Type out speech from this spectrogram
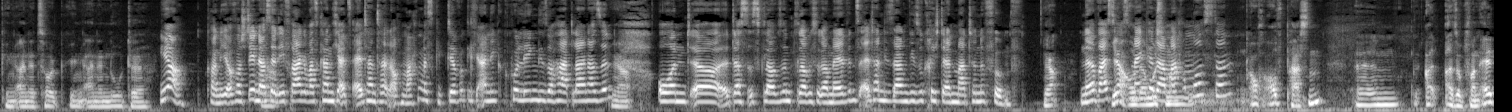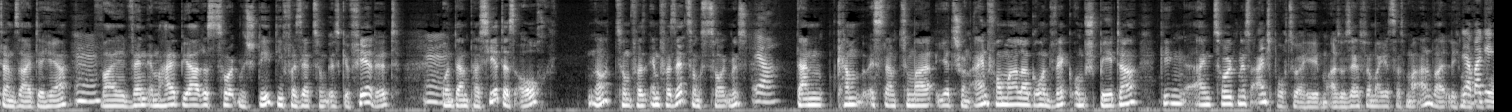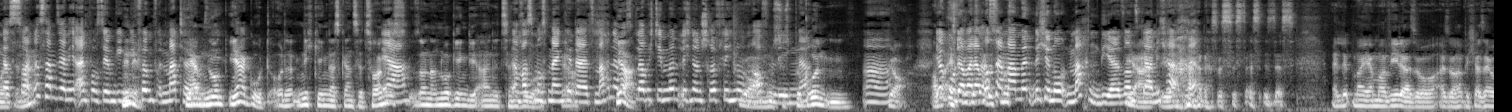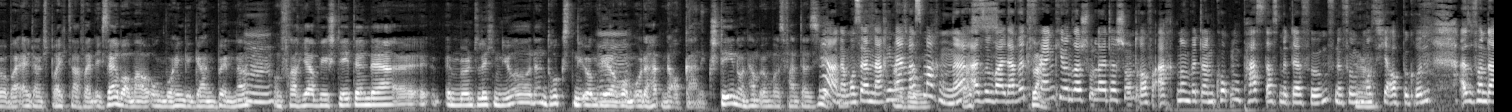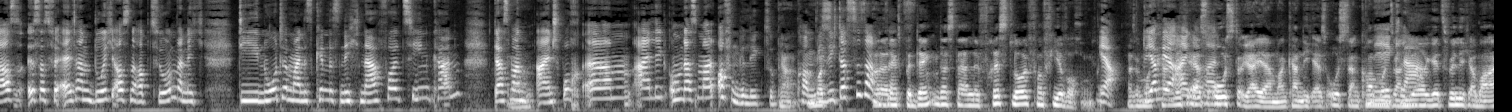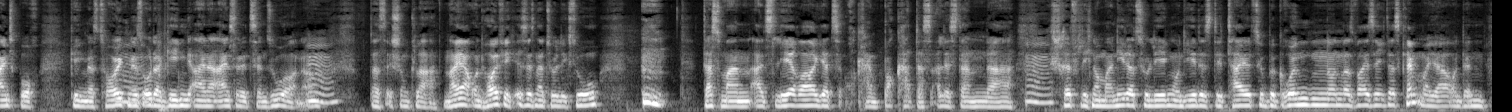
gegen eine Zeug, gegen eine Note. Ja, kann ich auch verstehen. Da ist ja die Frage, was kann ich als Elternteil auch machen? Es gibt ja wirklich einige Kollegen, die so Hardliner sind. Ja. Und äh, das ist, glaub, sind, glaube ich, sogar Melvins Eltern, die sagen, wieso kriegt er in Mathe eine 5? Ja. Ne? Weißt Ja, du, was da Menke da man- machen muss dann? Auch aufpassen, ähm, also von Elternseite her, Mhm. weil wenn im Halbjahreszeugnis steht, die Versetzung ist gefährdet Mhm. und dann passiert das auch ne, zum, im Versetzungszeugnis, Ja. Dann kann, ist da zumal jetzt schon ein formaler Grund weg, um später gegen ein Zeugnis Einspruch zu erheben. Also selbst wenn man jetzt das mal anwaltlich macht. Ja, aber gegen wollte, das Zeugnis ne? haben sie ja nicht Einspruch, sie haben gegen nee, die fünf in Mathe. Die haben nur, ja gut, oder nicht gegen das ganze Zeugnis, ja. sondern nur gegen die eine Zensur. Ja, was muss Menke ja. da jetzt machen? Er ja. muss, glaube ich, die mündlichen und schriftlichen Noten ja, offenlegen, muss es begründen. ne? Ja. Aber ja gut, aber da muss er mal mündliche Noten machen, die er sonst gar nicht ja, hat. Ne? das ist, das ist, das erlebt man ja mal wieder so. Also habe ich ja selber bei Elternsprechtag, wenn ich selber mal irgendwo hingegangen bin ne? Mhm. und frage, ja, wie steht denn der äh, im mündlichen? Ja, dann drucksten die irgendwie mhm. herum oder hatten da auch gar nichts stehen und haben irgendwas fantasiert. Ja, da muss er im Nachhinein also, was machen. Ne? Also, weil da wird klar. Frankie, unser Schulleiter, schon drauf achten und wird dann gucken, passt das mit der 5? Eine 5 ja. muss ich ja auch begründen. Also von da aus ist das für Eltern durchaus eine Option, wenn ich die Note meines Kindes nicht nachvollziehen kann, dass man ja. Einspruch ähm, einlegt, um das mal offen offengelegt zu bekommen, ja, wie sich das zusammensetzt. Allerdings bedenken, dass da eine Frist läuft von vier Wochen. Ja, also man die kann nicht erst Ostern, ja, ja, man kann nicht erst Ostern kommen nee, und sagen, ja, jetzt will ich aber Einspruch gegen das Zeugnis mhm. oder gegen eine einzelne Zensur. Ne? Mhm. Das ist schon klar. Naja, und häufig ist es natürlich so, dass man als Lehrer jetzt auch keinen Bock hat, das alles dann da mhm. schriftlich nochmal niederzulegen und jedes Detail zu begründen und was weiß ich, das kennt man ja. Und dann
